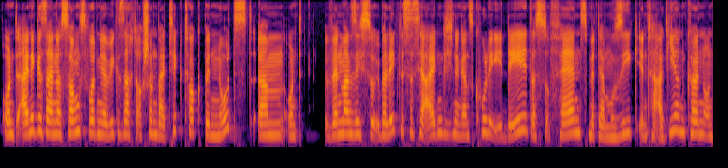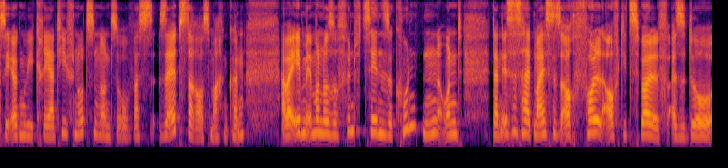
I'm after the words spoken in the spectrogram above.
Und einige seiner Songs wurden ja, wie gesagt, auch schon bei TikTok benutzt. Ähm, und wenn man sich so überlegt, ist es ja eigentlich eine ganz coole Idee, dass so Fans mit der Musik interagieren können und sie irgendwie kreativ nutzen und so was selbst daraus machen können. Aber eben immer nur so 15 Sekunden und dann ist es halt meistens auch voll auf die 12. Also du,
